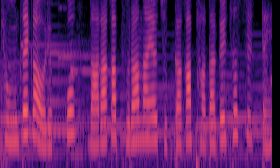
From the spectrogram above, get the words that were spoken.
경제가 어렵고 나라가 불안하여 주가가 바닥을 쳤을 때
